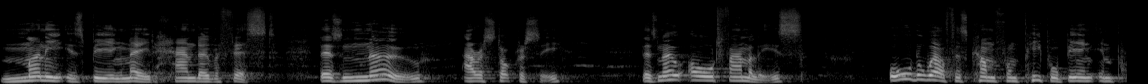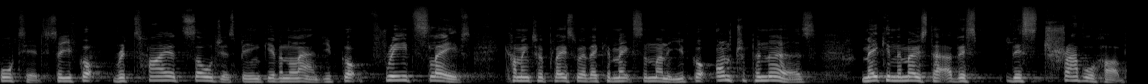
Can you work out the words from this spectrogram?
Money is being made hand over fist. There's no aristocracy, there's no old families. All the wealth has come from people being imported. So you've got retired soldiers being given land. You've got freed slaves coming to a place where they can make some money. You've got entrepreneurs making the most out of this, this travel hub.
